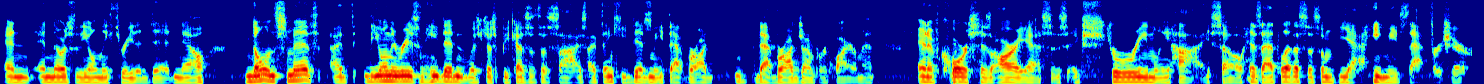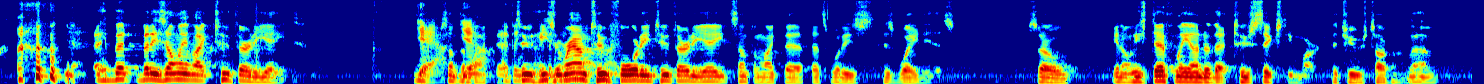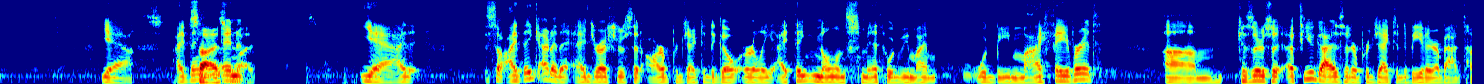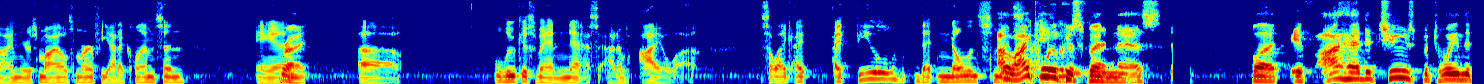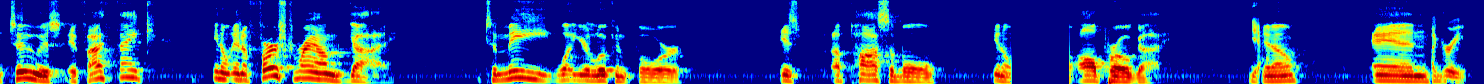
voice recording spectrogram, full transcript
And and those are the only three that did. Now, Nolan Smith, I th- the only reason he didn't was just because of the size. I think he did meet that broad that broad jump requirement. And of course, his RAS is extremely high. So his athleticism, yeah, he meets that for sure. Yeah, but but he's only like two thirty eight. yeah, something yeah, like that. think- Two, he's around about right. 240, 238, something like that. That's what he's his weight is. So, you know, he's definitely under that 260 mark that you was talking about. Mhm. Yeah, I think Size and wise. Yeah. I, so I think out of the edge rushers that are projected to go early, I think Nolan Smith would be my would be my favorite. Um, because there's a, a few guys that are projected to be there about time. There's Myles Murphy out of Clemson, and Right. uh, Lukas Van Ness out of Iowa. So like I I feel that Nolan Smith. I like Lukas Van Ness, but if I had to choose between the two, is if I think, you know, in a first round guy, to me, what you're looking for is a possible, all pro guy. Yeah. You know? And Agreed.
